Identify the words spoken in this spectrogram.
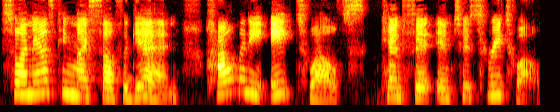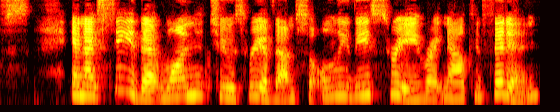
So I'm asking myself again, how many 8 twelfths can fit into 3 twelfths? And I see that one, two, three of them, so only these three right now can fit in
